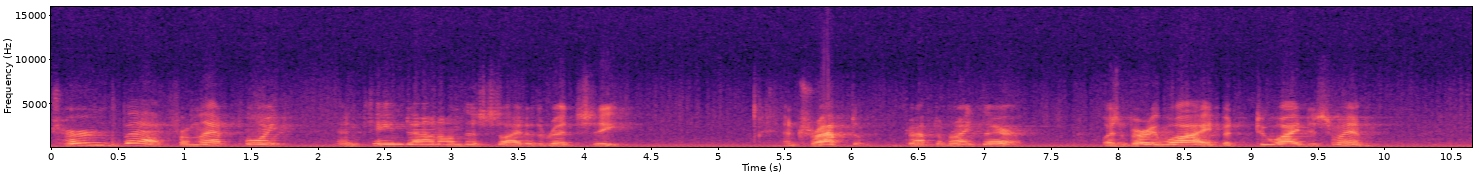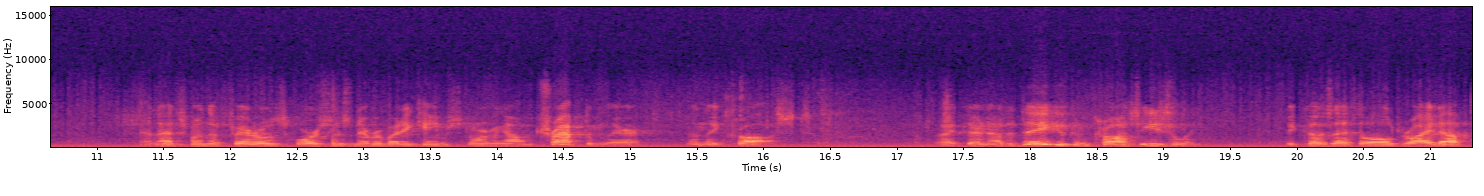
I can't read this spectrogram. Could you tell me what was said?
turned back from that point and came down on this side of the Red Sea and trapped them, trapped them right there. Wasn't very wide, but too wide to swim. And that's when the Pharaoh's horses and everybody came storming out and trapped them there, and they crossed. Right there. Now today you can cross easily because that's all dried up.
